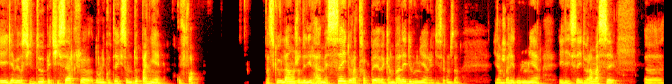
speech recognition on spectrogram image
Et il y avait aussi deux petits cercles dans les côtés qui sont deux paniers, kufa, parce que l'ange de l'Ilham essaye de rattraper avec un balai de lumière, il dit ça comme ça, il a un balai de lumière, et il essaye de ramasser euh,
